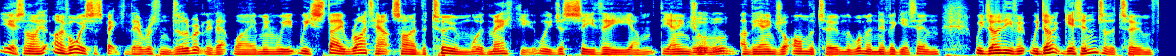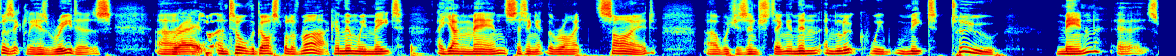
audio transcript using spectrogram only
Yes, and I, have always suspected they're written deliberately that way. I mean, we, we stay right outside the tomb with Matthew. We just see the um, the angel mm-hmm. uh, the angel on the tomb. The women never get in. We don't even we don't get into the tomb physically as readers uh, right. until, until, the Gospel of Mark, and then we meet a young man sitting at the right side, uh, which is interesting. And then in Luke we meet two men. Uh, it's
